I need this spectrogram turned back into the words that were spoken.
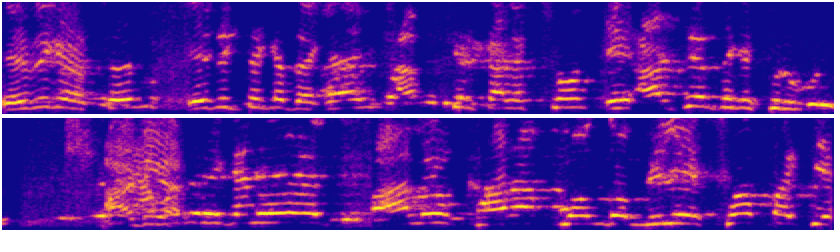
এদিকে আসেন এদিক থেকে দেখাই আজকের কালেকশন এই আরটিআর থেকে শুরু করি। আমাদের এখানে ভালো খারাপ মন্দ মিলে সব আছে।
